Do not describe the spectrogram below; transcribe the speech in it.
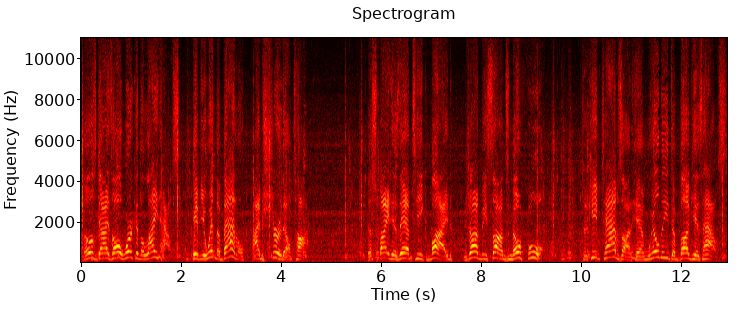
Those guys all work in the lighthouse. If you win the battle, I'm sure they'll talk. Despite his antique mind, Jean Bison's no fool. To keep tabs on him, we'll need to bug his house,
